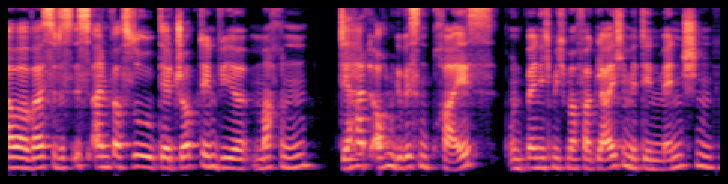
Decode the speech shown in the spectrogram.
Aber weißt du, das ist einfach so, der Job, den wir machen, der hat auch einen gewissen Preis. Und wenn ich mich mal vergleiche mit den Menschen,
